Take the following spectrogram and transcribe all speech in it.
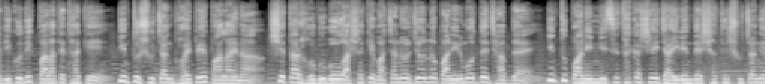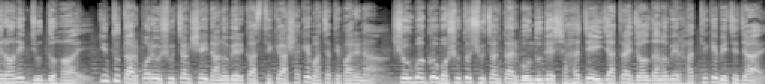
এদিক ওদিক পালাতে থাকে। কিন্তু সুচাং ভয় পেয়ে পালায় না। সে তার হবু বউ আশাকে বাঁচানোর জন্য পানির মধ্যে ঝাঁপ দেয়। কিন্তু পানির নিচে থাকা সেই জাইরেনদের সাথে সুচাংয়ের অনেক যুদ্ধ হয়। কিন্তু তারপরেও সুচাং সেই দানবের কাছ থেকে আশাকে বাঁচাতে পারে না। সৌভাগ্যবশত সুচাং তার বন্ধুদের সাহায্যে এই যাত্রায় জল দানবের হাত থেকে বেঁচে যায়।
